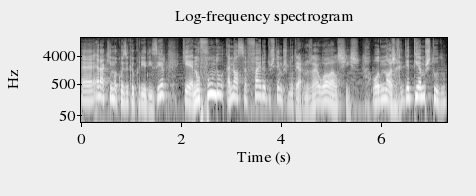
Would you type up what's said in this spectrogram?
Eh, era aqui uma coisa que eu queria dizer, que é, no fundo, a nossa feira dos tempos modernos, é o OLX, onde nós regateamos tudo.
